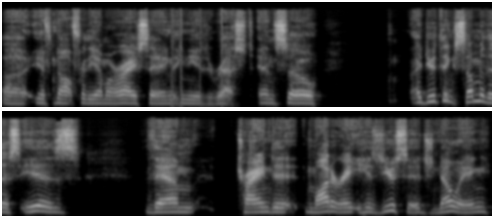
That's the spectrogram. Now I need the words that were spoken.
uh, if not for the MRI saying that he needed to rest. And so I do think some of this is them trying to moderate his usage, knowing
